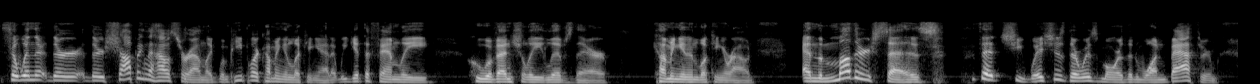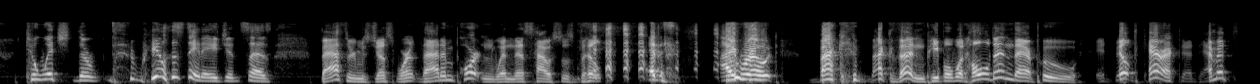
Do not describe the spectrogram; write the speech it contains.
so when they're they're they're shopping the house around, like when people are coming and looking at it, we get the family who eventually lives there coming in and looking around. And the mother says that she wishes there was more than one bathroom. To which the, the real estate agent says bathrooms just weren't that important when this house was built. and I wrote back back then people would hold in their poo. It built character, damn it.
